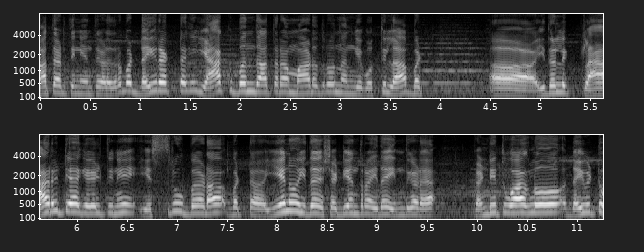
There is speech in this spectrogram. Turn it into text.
ಮಾತಾಡ್ತೀನಿ ಅಂತ ಹೇಳಿದ್ರು. ಬಟ್ ಡೈರೆಕ್ಟಾಗಿ ಯಾಕೆ ಬಂದು ಆ ಥರ ಮಾಡಿದ್ರು ನನಗೆ ಗೊತ್ತಿಲ್ಲ. ಬಟ್ ಇದರಲ್ಲಿ ಕ್ಲಾರಿಟಿಯಾಗಿ ಹೇಳ್ತೀನಿ. ಹೆಸರು ಬೇಡ ಬಟ್ ಏನೋ ಇದೆ, ಷಡ್ಯಂತ್ರ ಇದೆ ಹಿಂದ್ಗಡೆ. ಖಂಡಿತವಾಗ್ಲೂ ದಯವಿಟ್ಟು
